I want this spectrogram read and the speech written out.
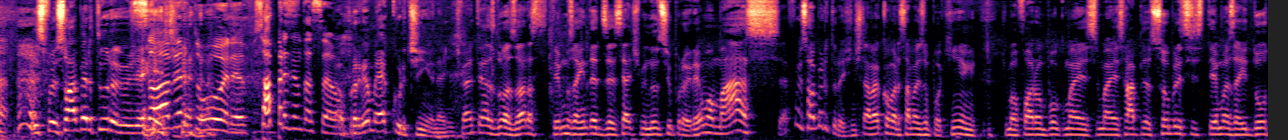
Isso foi só a abertura, viu, gente? Só abertura, só apresentação. O programa é curtinho, né? A gente vai até as duas horas, temos ainda 17 minutos de programa, mas é, foi só abertura. A gente vai conversar mais um pouquinho, de uma forma um pouco mais, mais rápida, sobre esses temas aí do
